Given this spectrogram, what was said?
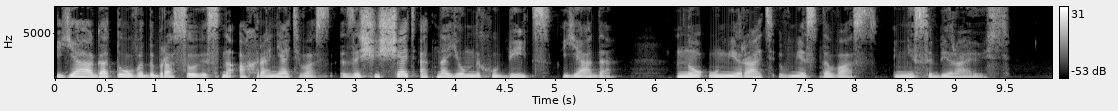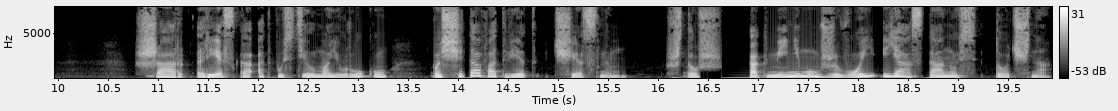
Я готова добросовестно охранять вас, защищать от наемных убийц, яда, но умирать вместо вас не собираюсь. Шар резко отпустил мою руку, посчитав ответ честным. Что ж, как минимум живой я останусь точно.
